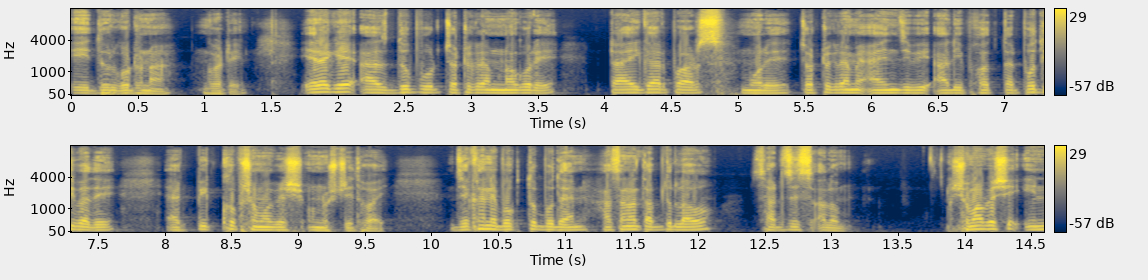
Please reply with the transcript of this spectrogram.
এই দুর্ঘটনা ঘটে। এর আগে আজ দুপুর চট্টগ্রাম নগরে টাইগার পার্স মোড়ে চট্টগ্রামে আইনজীবী আলিফ হত্যার প্রতিবাদে এক বিক্ষোভ সমাবেশ অনুষ্ঠিত হয়, যেখানে বক্তব্য দেন হাসানাত আবদুল্লাহ সার্জিস আলম। সমাবেশে ইন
